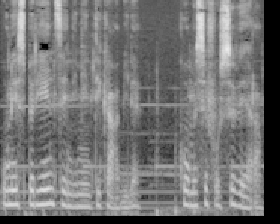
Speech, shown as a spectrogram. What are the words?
Un'esperienza indimenticabile, come se fosse vera.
